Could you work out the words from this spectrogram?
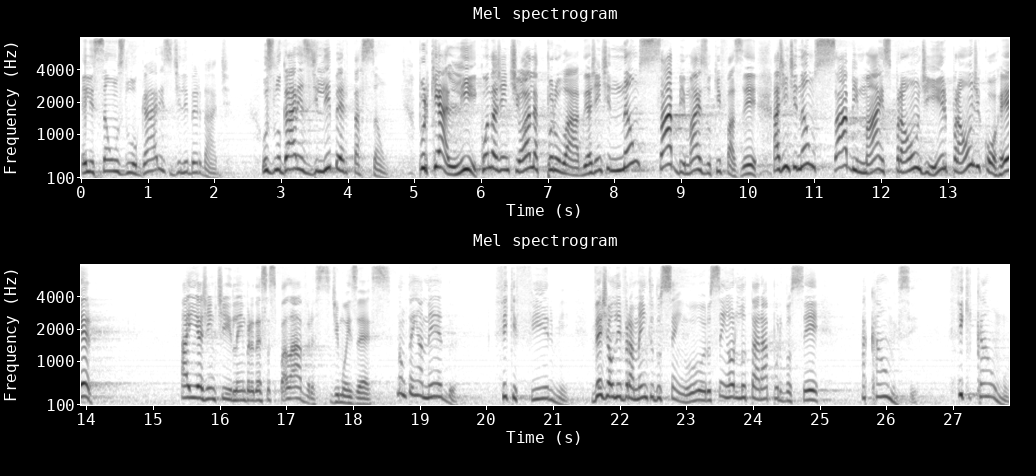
eles são os lugares de liberdade, os lugares de libertação. Porque ali, quando a gente olha para o lado e a gente não sabe mais o que fazer, a gente não sabe mais para onde ir, para onde correr, aí a gente lembra dessas palavras de Moisés: não tenha medo, Fique firme, veja o livramento do Senhor, o Senhor lutará por você. Acalme-se, fique calmo,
